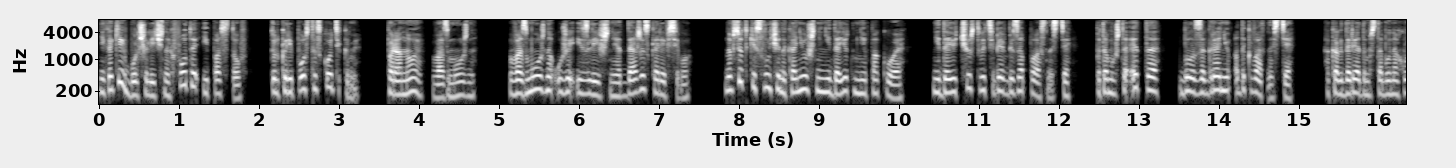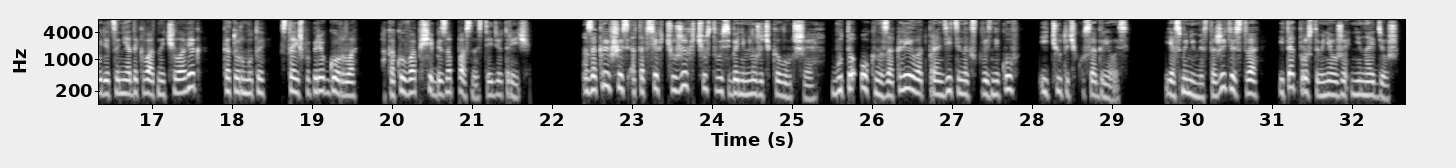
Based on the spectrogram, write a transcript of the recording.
Никаких больше личных фото и постов, только репосты с котиками. Паранойя? Возможно. Возможно, уже излишняя, даже, скорее всего. Но все-таки случай на конюшне не дает мне покоя, не дает чувствовать себя в безопасности, потому что это было за гранью адекватности. А когда рядом с тобой находится неадекватный человек, которому ты стоишь поперек горла, о какой вообще безопасности идет речь? Закрывшись ото всех чужих, чувствую себя немножечко лучше, будто окна заклеило от пронзительных сквозняков и чуточку согрелась. Я сменю место жительства, и так просто меня уже не найдешь.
